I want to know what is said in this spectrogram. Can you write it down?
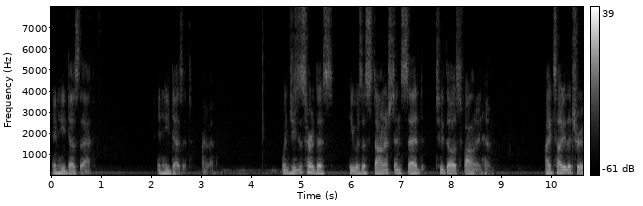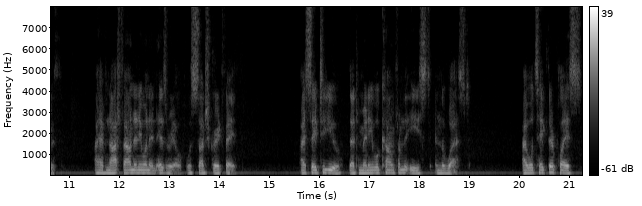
and he does that, and he does it. Amen. When Jesus heard this, he was astonished and said to those following him, I tell you the truth, I have not found anyone in Israel with such great faith. I say to you that many will come from the east and the west. I will take their place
